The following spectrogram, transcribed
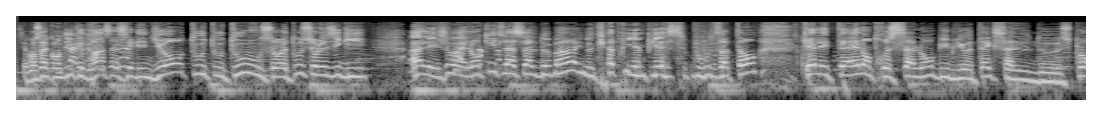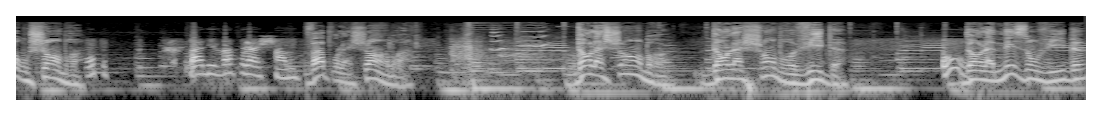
C'est pour ça qu'on dit que grâce à Céline Dion, tout, tout, tout, vous saurez tout sur le Ziggy. Allez, Joël, on quitte la salle de bain. Une quatrième pièce vous attend. Quelle est-elle entre salon, bibliothèque, salle de sport ou chambre? Allez, va pour la chambre. Va pour la chambre. Dans la chambre, dans la chambre vide, dans la maison vide,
